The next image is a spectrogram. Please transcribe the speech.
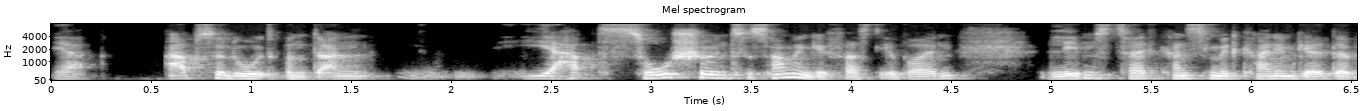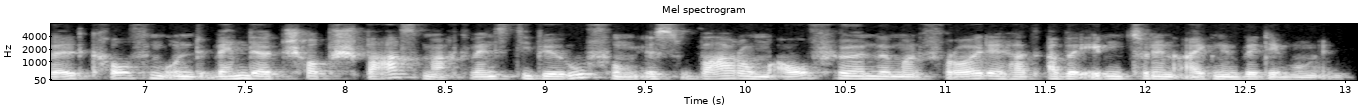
Ja, absolut. Und dann, ihr habt so schön zusammengefasst, ihr beiden. Lebenszeit kannst du mit keinem Geld der Welt kaufen. Und wenn der Job Spaß macht, wenn es die Berufung ist, warum aufhören, wenn man Freude hat, aber eben zu den eigenen Bedingungen?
